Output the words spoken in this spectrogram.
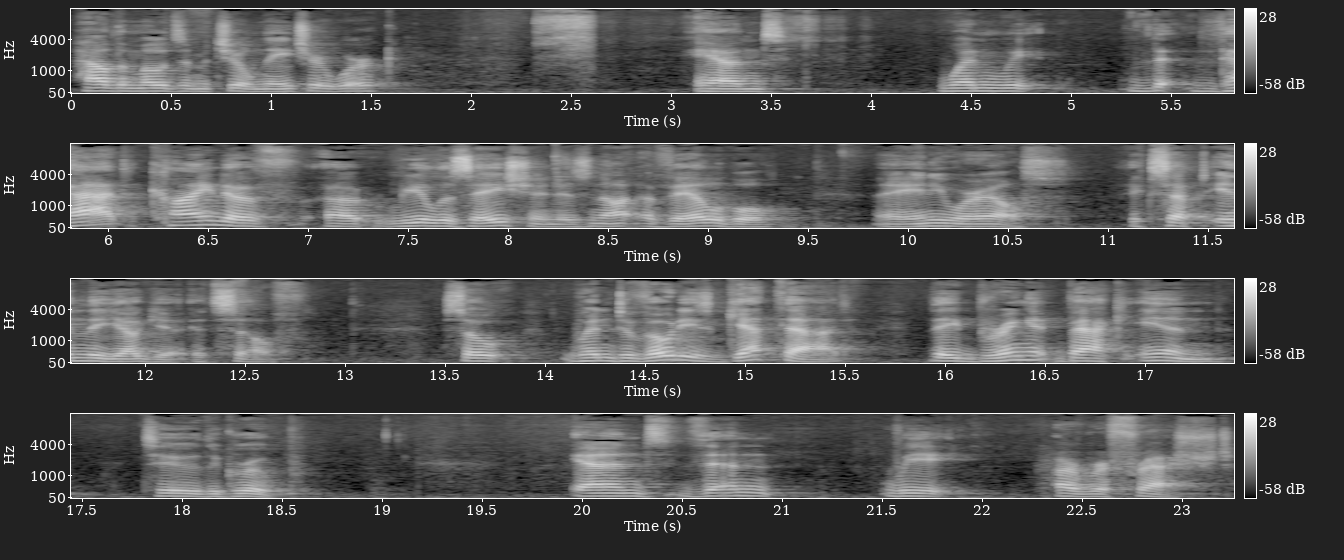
how the modes of material nature work. And when we, th- that kind of uh, realization is not available anywhere else except in the yajna itself. So when devotees get that, they bring it back in to the group and then we are refreshed.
